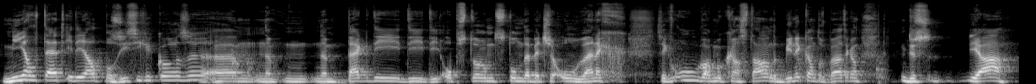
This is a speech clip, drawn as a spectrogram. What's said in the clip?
niet altijd ideaal positie gekozen. Ehm, een, een back die, die, die opstormt, stond een beetje onwennig. Zeg, oeh, waar moet ik gaan staan? Aan de binnenkant of buitenkant? Dus ja,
